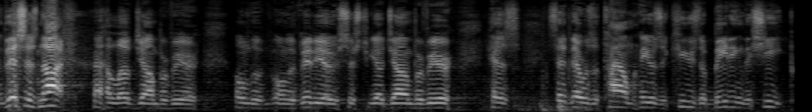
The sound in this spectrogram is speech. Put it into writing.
And this is not, I love John Bevere. On the, on the video, Sister John Bevere has said there was a time when he was accused of beating the sheep.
